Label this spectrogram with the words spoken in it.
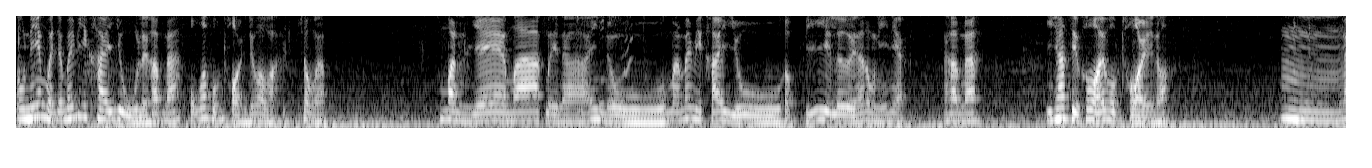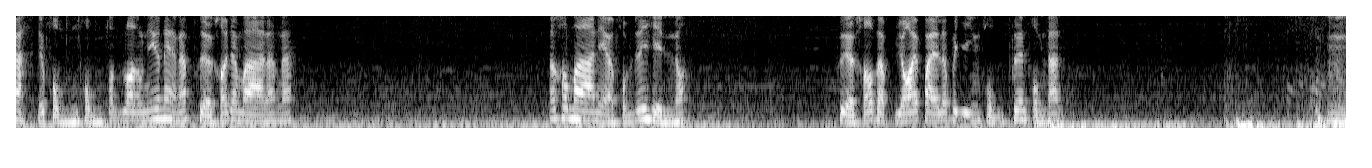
ตรงนี้เหมือนจะไม่มีใครอยู่เลยครับนะผมว่าผมถอยดีกว่าวะชมครับ มันแย่มากเลยนะไอ้หนู มันไม่มีใครอยู่กับพี่เลยนะตรงนี้เนี่ยนะครับนะอีห้าสิบเขาบอกให้ผมถอยเนาะอืมอะเดี๋ยวผมผมรอตรงนี้ก็แน่นะเผื่อเขาจะมานะครับนะ ถ้าเขามาเนี่ย ผมจะได้เห็นเนาะเผื่อเขาแบบย้อยไปแล้วไปยิงผมเพื่อนผมด้านอืม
